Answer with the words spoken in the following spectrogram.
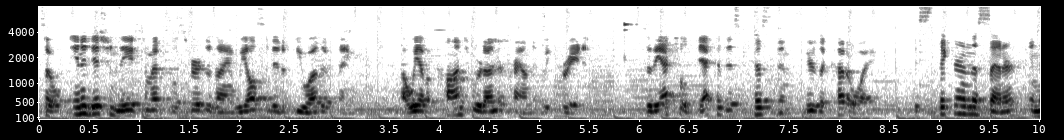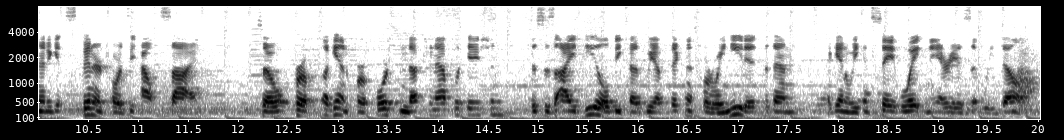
So in addition to the asymmetrical skirt design, we also did a few other things. Uh, we have a contoured undercrown that we created. So the actual deck of this piston, here's a cutaway, is thicker in the center and then it gets thinner towards the outside. So for again, for a forced induction application, this is ideal because we have thickness where we need it, but then again, we can save weight in areas that we don't.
